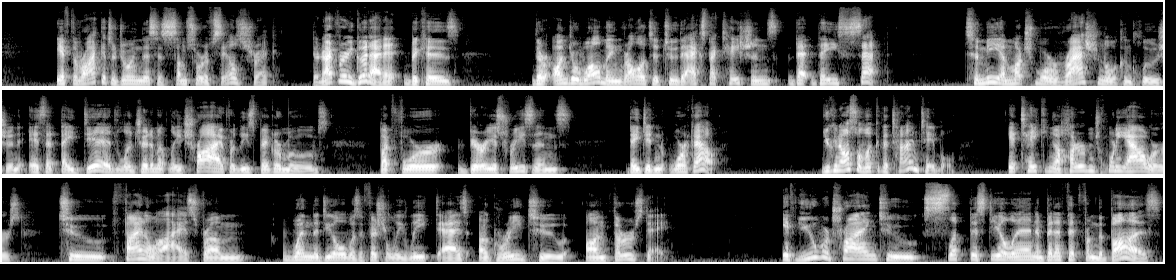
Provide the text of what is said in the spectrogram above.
if the Rockets are doing this as some sort of sales trick, they're not very good at it because they're underwhelming relative to the expectations that they set. To me, a much more rational conclusion is that they did legitimately try for these bigger moves, but for various reasons, they didn't work out. You can also look at the timetable. It taking 120 hours to finalize from when the deal was officially leaked as agreed to on Thursday. If you were trying to slip this deal in and benefit from the buzz,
